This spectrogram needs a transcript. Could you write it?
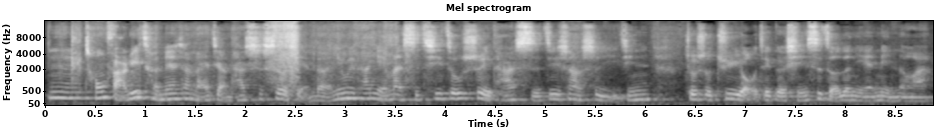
嗯，从法律层面上来讲，他是涉嫌的，因为他年满十七周岁，他实际上是已经就是具有这个刑事责任年龄了啊。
